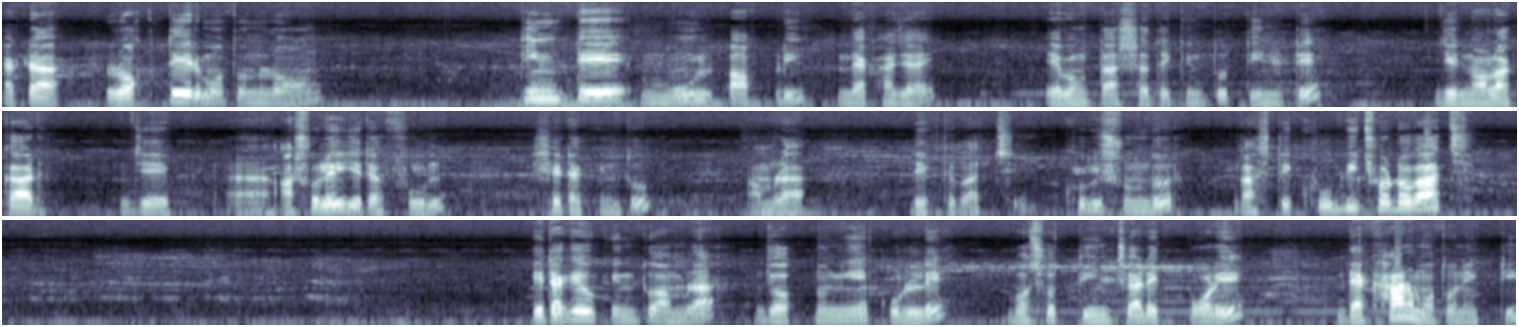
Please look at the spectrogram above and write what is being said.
একটা রক্তের মতন রং। তিনটে মূল পাপড়ি দেখা যায় এবং তার সাথে কিন্তু তিনটে যে নলাকার যে আসলেই যেটা ফুল, সেটা কিন্তু আমরা দেখতে পাচ্ছি। খুবই সুন্দর। গাছটি খুবই ছোট গাছ। এটাকেও কিন্তু আমরা যত্ন নিয়ে করলে বছর তিন চারেক পরে দেখার মতন একটি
